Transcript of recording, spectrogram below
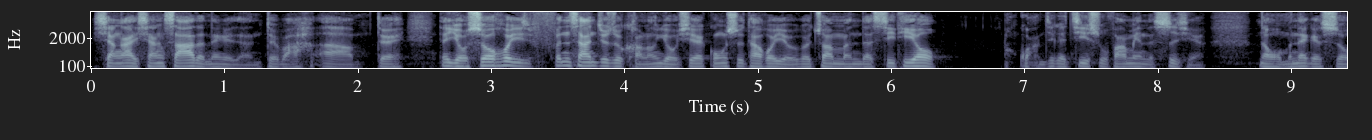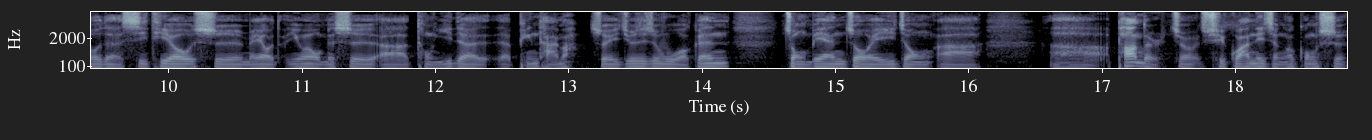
相爱相杀的那个人，对吧？啊，对。那有时候会分散，就是可能有些公司它会有一个专门的 CTO。管这个技术方面的事情，那我们那个时候的 CTO 是没有的，因为我们是啊、统一的呃平台嘛，所以就是我跟总编作为一种啊啊、partner 就去管理整个公司，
